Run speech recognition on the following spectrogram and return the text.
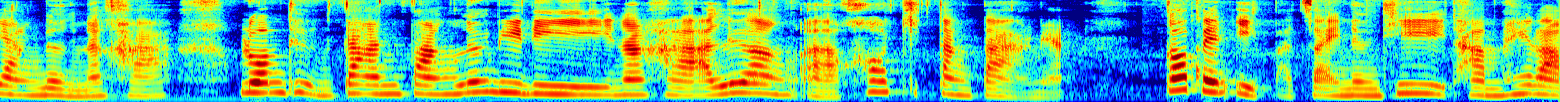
อย่างหนึ่งนะคะ รวมถึงการฟังเรื่องดีๆนะคะ เรื่องอข้อคิดต่างๆเนี่ยก็เป็นอีกปัจจัยหนึ่งที่ทำให้เรา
